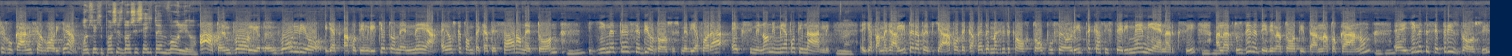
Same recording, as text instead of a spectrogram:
ε, έχω κάνει σε αγόρια. Όχι, όχι. Πόσες δόσεις έχει το εμβόλιο; Α, το εμβόλιο. Το εμβόλιο για, από την ηλικία των 9 έως και των 14 ετών γίνεται σε δύο δόσεις. Με διαφορά 6 μηνών η μία από την άλλη. Ναι. Ε, για τα μεγαλύτερα παιδιά από 15 μέχρι 18 που θεωρείται καθυστερημένη αλλά τους δίνεται η δυνατότητα να το κάνουν, ε, γίνεται σε τρεις δόσεις.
